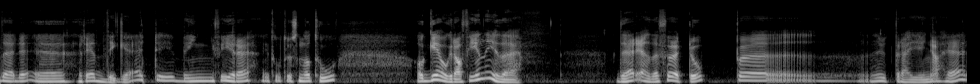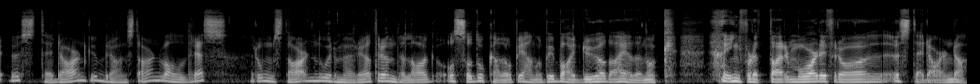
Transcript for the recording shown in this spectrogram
der det er redigert i bind fire i 2002. Og geografien i det, der er det ført opp eh, utbreiinga her. Østerdalen, Gudbrandsdalen, Valdres, Romsdalen, Nordmøre og Trøndelag. Og så dukka det opp igjen opp i Bardu, og da er det nok innflyttermål fra Østerdalen, da.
